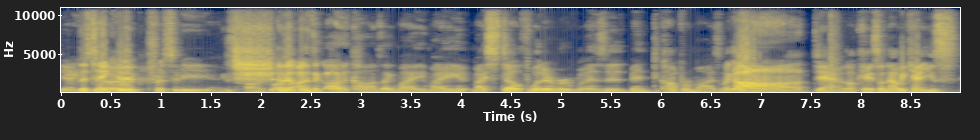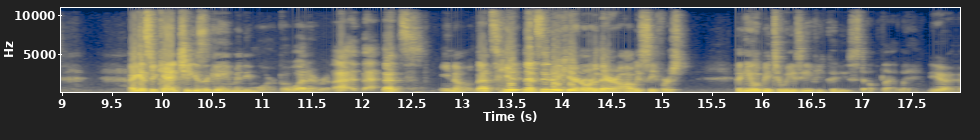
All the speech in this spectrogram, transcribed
Yeah, the see tanker- electricity and body. then I like, oh, the cons, like my my my stealth, whatever, has it been compromised? I'm like, ah, damn. Okay, so now we can't use. I guess we can't cheese the game anymore, but whatever. That, that, that's you know that's here. That's neither here nor there. Obviously, for the game would be too easy if you could use stealth that way. yeah.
